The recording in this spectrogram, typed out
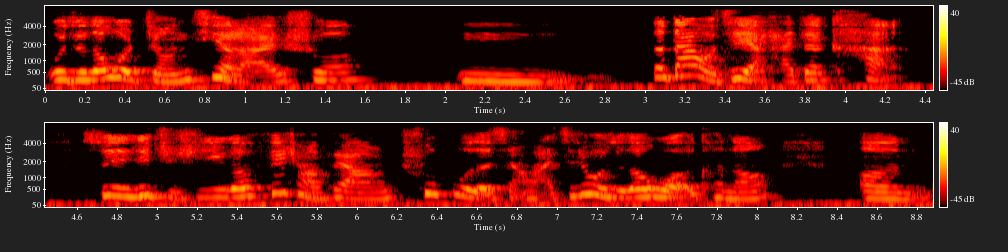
我觉得我整体来说，嗯，那当然我其实也还在看，所以这只是一个非常非常初步的想法。其实我觉得我可能嗯，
